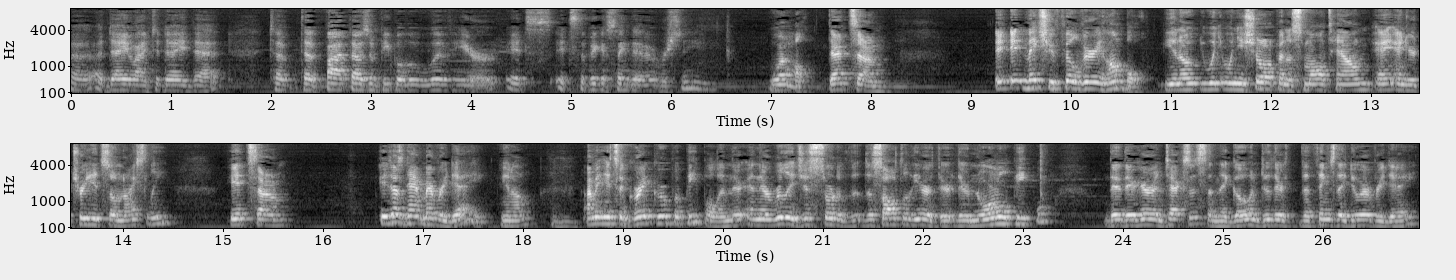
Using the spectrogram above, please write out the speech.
uh, a day like today. That to, to five thousand people who live here, it's it's the biggest thing they've ever seen. Well, that's um, it, it makes you feel very humble. You know, when you- when you show up in a small town and, and you're treated so nicely, it's um, it doesn't happen every day. You know, I mean, it's a great group of people, and they're and they're really just sort of the, the salt of the earth. They're they're normal people. They're they're here in Texas, and they go and do their the things they do every day.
